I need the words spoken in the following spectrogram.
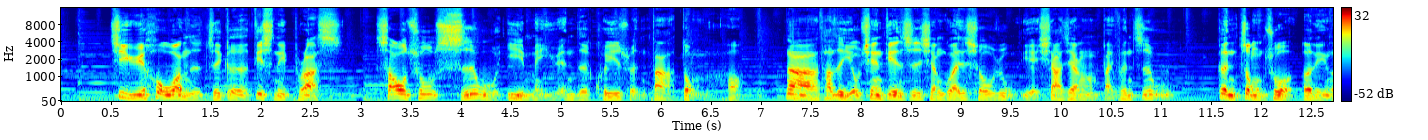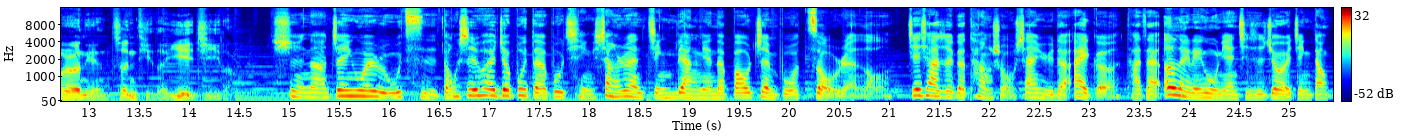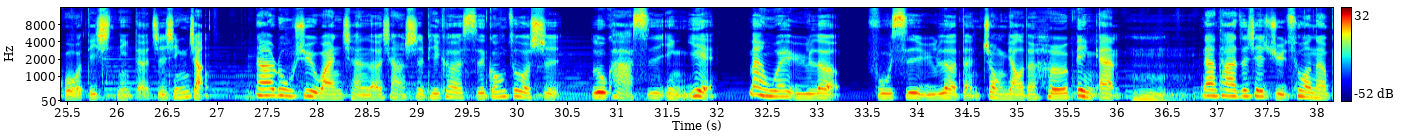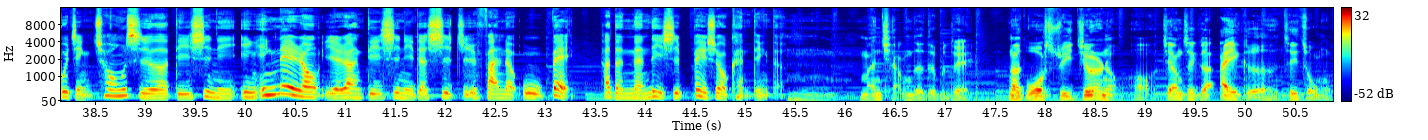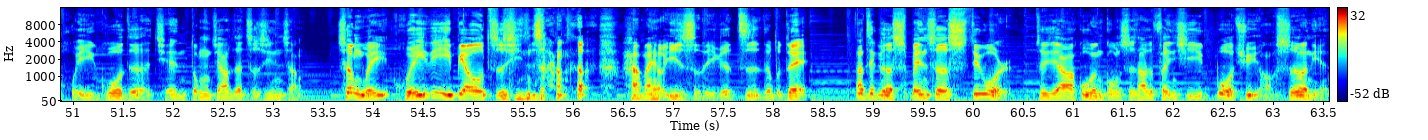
寄予厚望的这个 Disney Plus 烧出十五亿美元的亏损大洞了哈，那它的有线电视相关收入也下降百分之五，更重挫二零二二年整体的业绩了。是，那正因为如此，董事会就不得不请上任仅两年的包振博走人了，接下这个烫手山芋的艾格，他在二零零五年其实就已经当过迪士尼的执行长。那陆续完成了像是皮克斯工作室、卢卡斯影业、漫威娱乐、福斯娱乐等重要的合并案。嗯，那他这些举措呢，不仅充实了迪士尼影音内容，也让迪士尼的市值翻了五倍。他的能力是备受肯定的。嗯，蛮强的，对不对？那 Wall Street Journal 哦，将这个艾格这种回锅的前东家的执行长。称为回力标执行长，还蛮有意思的一个字，对不对？那这个 Spencer Stewart 这家顾问公司，他的分析过去哈十二年，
